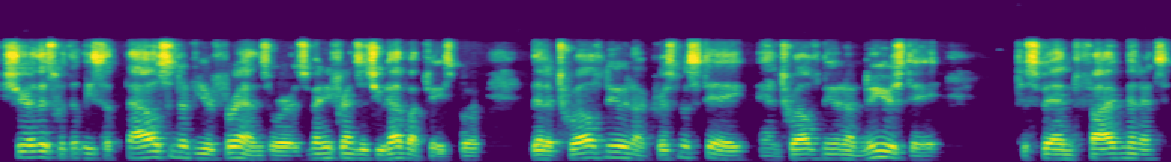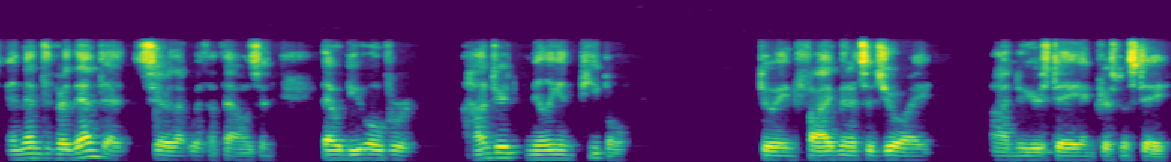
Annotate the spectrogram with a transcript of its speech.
share this with at least a thousand of your friends or as many friends as you have on Facebook, that at 12 noon on Christmas Day and 12 noon on New Year's Day, to spend five minutes and then for them to share that with a thousand, that would be over 100 million people doing five minutes of joy on New Year's Day and Christmas Day.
